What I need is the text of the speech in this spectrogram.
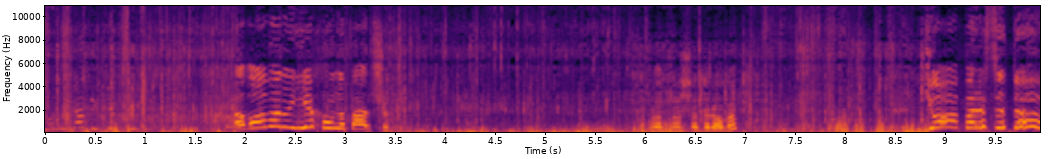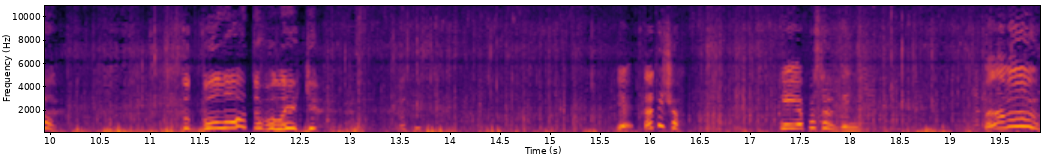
Ну, я дебіл. а Вова наїхав на перших. От наша дорога. Йо, пересете! Тут болото велике. Є, та ти що? Ні, я посередині. Ну!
